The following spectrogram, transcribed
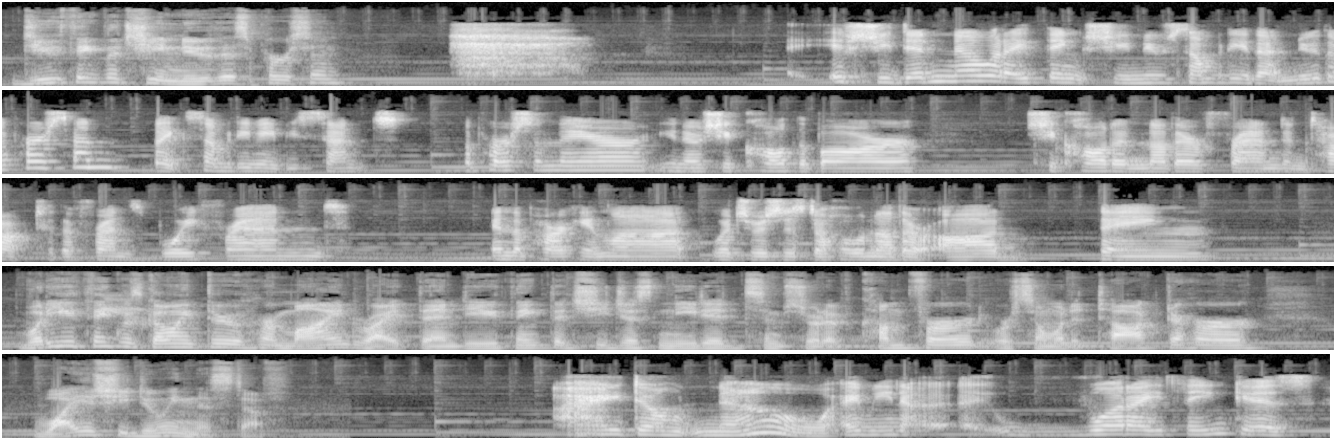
Do you think that she knew this person? if she didn't know it, I think she knew somebody that knew the person. Like somebody maybe sent the person there. You know, she called the bar she called another friend and talked to the friend's boyfriend in the parking lot, which was just a whole nother odd thing. What do you think was going through her mind right then? Do you think that she just needed some sort of comfort or someone to talk to her? Why is she doing this stuff? I don't know. I mean, uh, what I think is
